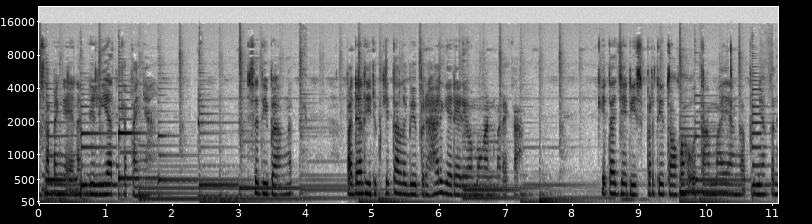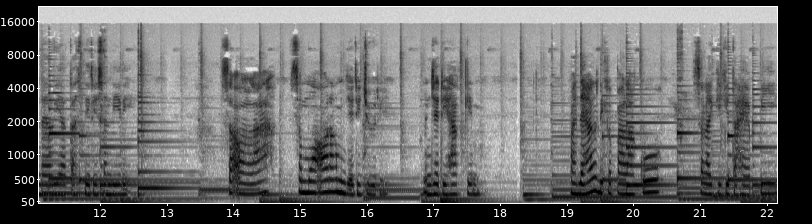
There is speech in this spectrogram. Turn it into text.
sampai gak enak dilihat katanya. Sedih banget, padahal hidup kita lebih berharga dari omongan mereka kita jadi seperti tokoh utama yang gak punya kendali atas diri sendiri. Seolah semua orang menjadi juri, menjadi hakim. Padahal di kepalaku, selagi kita happy,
